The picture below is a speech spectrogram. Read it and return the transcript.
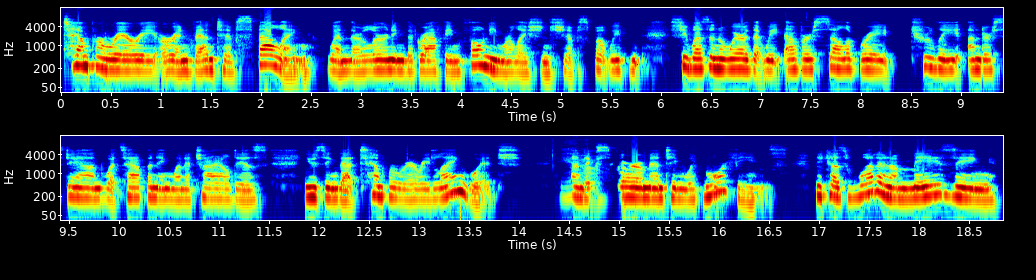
temporary or inventive spelling when they're learning the grapheme phoneme relationships but we she wasn't aware that we ever celebrate truly understand what's happening when a child is using that temporary language yeah. and experimenting with morphemes because what an amazing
